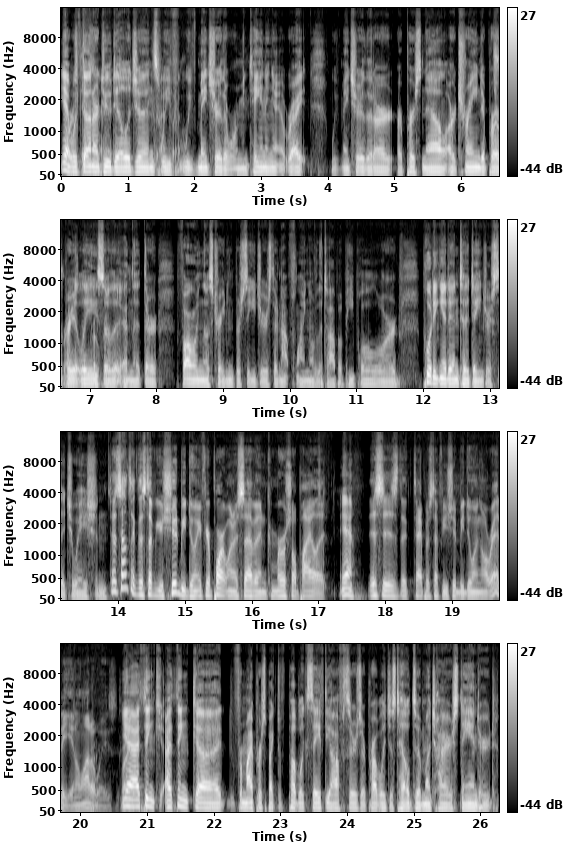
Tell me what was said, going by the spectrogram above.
Yeah, we've done our due diligence. We've we've made sure that we're maintaining it right. We've made sure that our, our personnel are trained appropriately, so that and that they're following those training procedures. They're not flying over the top of people or putting it into a dangerous situation. so it sounds like the stuff you should be doing if you're Part 107 commercial pilot. Yeah. This is the type of stuff you should be doing already in a lot of ways. Yeah, I think I think uh, from my perspective, public safety officers are probably just held to a much higher standard.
